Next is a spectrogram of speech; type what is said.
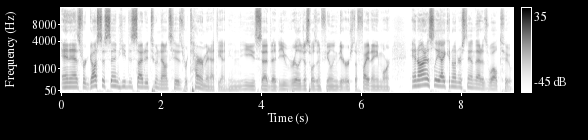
And as for Gustafsson, he decided to announce his retirement at the end. And he said that he really just wasn't feeling the urge to fight anymore. And honestly, I can understand that as well, too.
